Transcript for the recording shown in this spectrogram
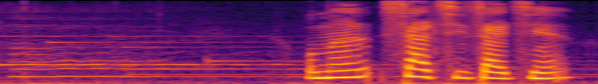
我们下期再见。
